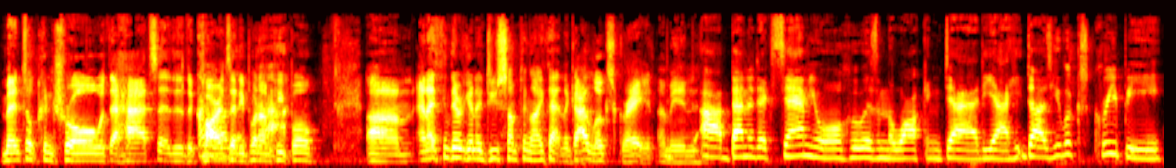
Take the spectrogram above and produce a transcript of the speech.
mental control with the hats, uh, the, the cards that he put on people. Um, and I think they were going to do something like that. And the guy looks great. I mean, uh, Benedict Samuel, who is in The Walking Dead. Yeah, he does. He looks creepy.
